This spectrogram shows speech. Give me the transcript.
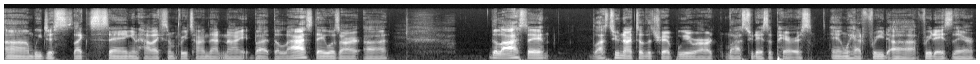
um, we just like sang and had like some free time that night. But the last day was our uh, the last day, last two nights of the trip. We were our last two days of Paris, and we had free uh free days there.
